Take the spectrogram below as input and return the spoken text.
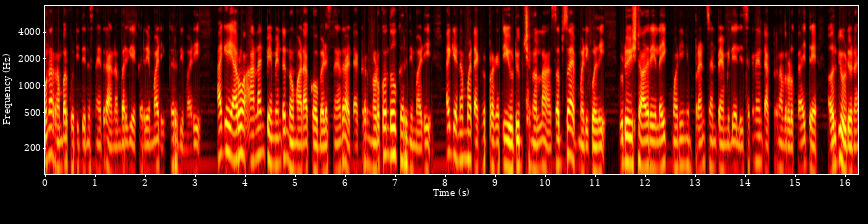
ಓನರ್ ನಂಬರ್ ಕೊಟ್ಟಿದ್ದೇನೆ ಸ್ನೇಹಿತರೆ. ಆ ನಂಬರ್ಗೆ ಕರೆ ಮಾಡಿ, ಖರೀದಿ ಮಾಡಿ. ಹಾಗೆ ಯಾರು ಆನ್ಲೈನ್ ಪೇಮೆಂಟ್ ಅನ್ನು ಮಾಡಕ್ ಹೋಗಬೇಡಿ ಸ್ನೇಹಿತರೆ. ಟ್ರ್ಯಾಕ್ಟರ್ ನೋಡ್ಕೊಂಡು ಖರೀದಿ ಮಾಡಿ. ಹಾಗೆ ನಮ್ಮ ಟ್ರ್ಯಾಕ್ಟರ್ ಪ್ರಗತಿ ಯೂಟ್ಯೂಬ್ ಚಾನಲ್ನ ಸಬ್ಸ್ಕ್ರೈಬ್ ಮಾಡಿಕೊಳ್ಳಿ. ವಿಡಿಯೋ ಇಷ್ಟ ಆದರೆ ಲೈಕ್ ಮಾಡಿ. ನಿಮ್ಮ ಫ್ರೆಂಡ್ಸ್ ಅಂಡ್ ಫ್ಯಾಮಿಲಿಯಲ್ಲಿ ಸೆಕೆಂಡ್ ಹ್ಯಾಂಡ್ ಟ್ರ್ಯಾಕ್ಟರ್ನ ಹುಡುಕ್ತಾ ಇದ್ರೆ ಅವ್ರಿಗೆ ವಿಡಿಯೋನ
